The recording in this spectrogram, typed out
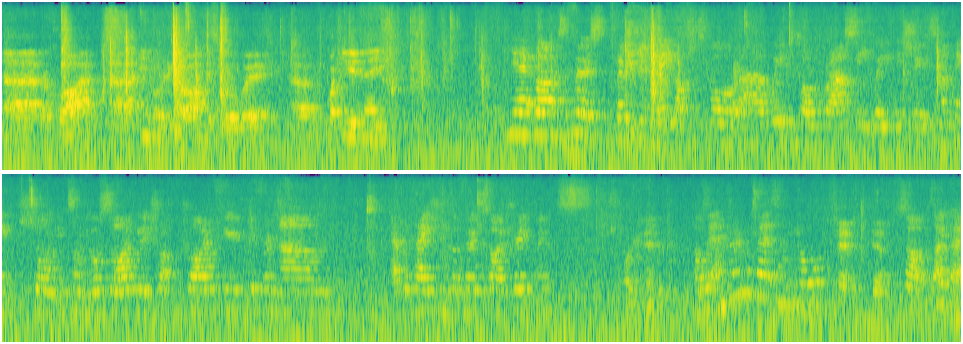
uh, require uh, in order to go on with your work? Uh, what do you need? Yeah, well, it's the first question, the options for uh, weed control, grassy weed issues. And I think, Sean, in some of your slides, you had tri- tried a few different um, applications of herbicide treatments. What do you? Oh, was it Andrew? Was that some of your Yeah, yeah. sites? Okay.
